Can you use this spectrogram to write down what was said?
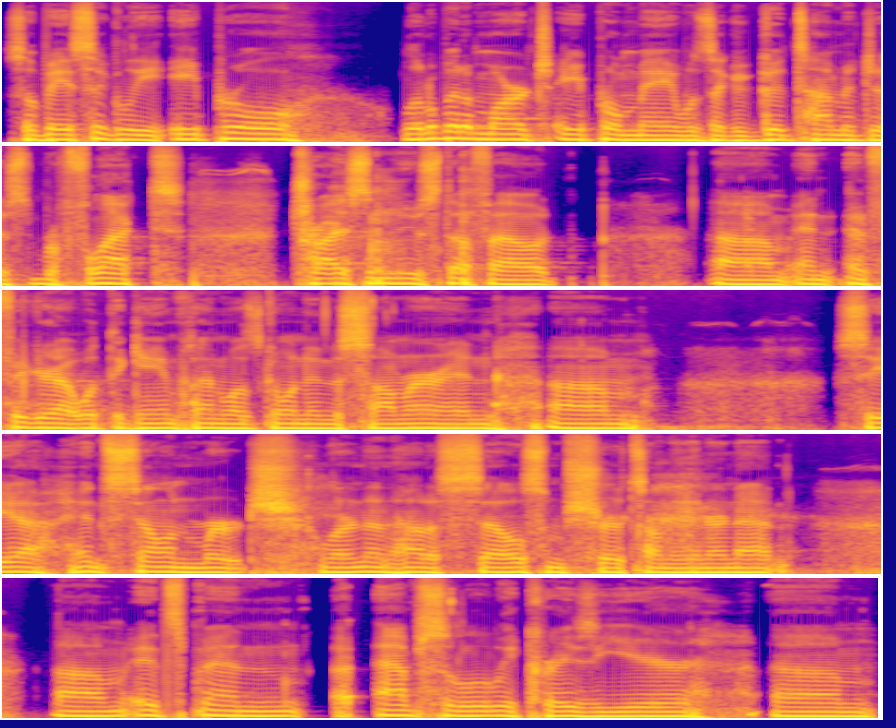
So basically, April, a little bit of March, April, May was like a good time to just reflect, try some new stuff out, um, and and figure out what the game plan was going into summer. And um, so yeah, and selling merch, learning how to sell some shirts on the internet. Um, it's been an absolutely crazy year. Um,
